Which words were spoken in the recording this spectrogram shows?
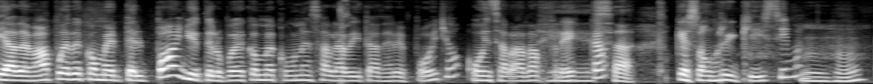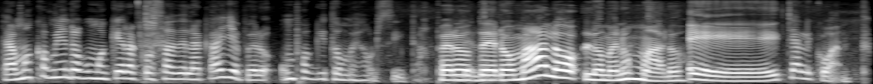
y además puedes comerte el pollo y te lo puedes comer con una ensaladita de repollo o ensalada fresca, Exacto. que son riquísimas. Estamos comiendo como quiera cosas de la calle, pero un poquito mejorcita. Pero de lo malo, lo menos malo. Eh, échale cuánto.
